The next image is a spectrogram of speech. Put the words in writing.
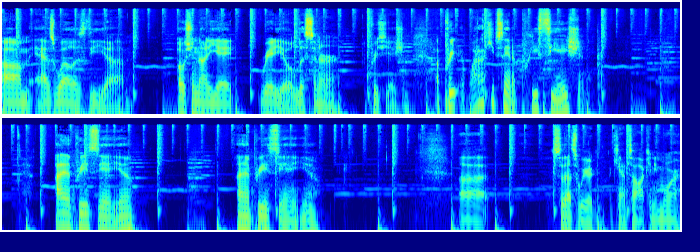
um, as well as the uh, Ocean ninety eight radio listener appreciation. Appre- Why do I keep saying appreciation? I appreciate you. I appreciate you. Uh, so that's weird. I can't talk anymore.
